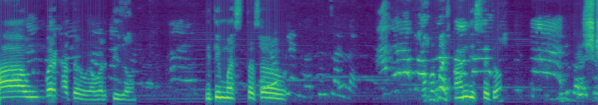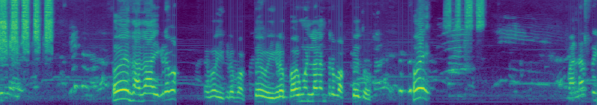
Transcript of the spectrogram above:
हा उंबर खातोय बघा वरती जाऊन. किती मस्त असं छान दिसतोय तो. होय दादा इकडे बघ. हे बघ इकडे बघतोय इकडे बघ म्हणल्यानंतर बघतोय तो. होय. मला पण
